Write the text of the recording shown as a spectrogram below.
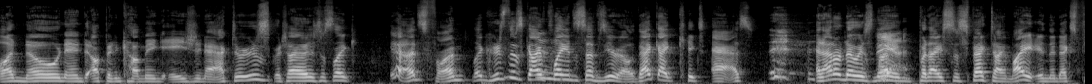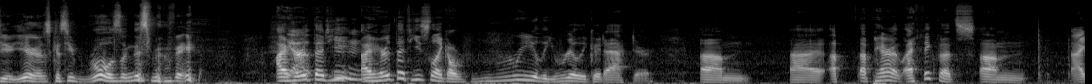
unknown and up and coming Asian actors, which I was just like, yeah, that's fun. Like, who's this guy playing Sub Zero? That guy kicks ass. And I don't know his name, Yeah. but I suspect I might in the next few years because he rules in this movie. I Yeah. heard that he. I heard that he's like a really, really good actor. Um, uh, apparently, I think that's. Um, I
